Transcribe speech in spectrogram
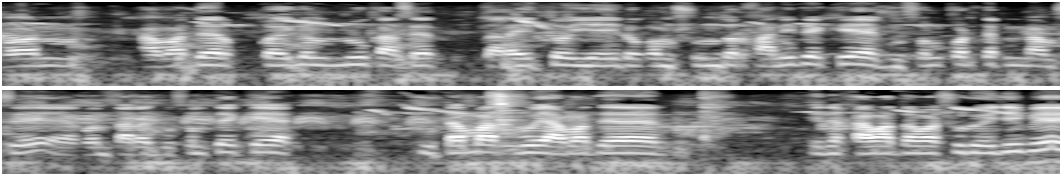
এখন আমাদের কয়েকজন লোক আছে, তারাই তো এইরকম সুন্দর পানি দেখে গোসল করতে নামছে। এখন তারা গোসল থেকে উঠা মাত্রই আমাদের এদের খাওয়া দাওয়া শুরু হয়ে যাবে।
